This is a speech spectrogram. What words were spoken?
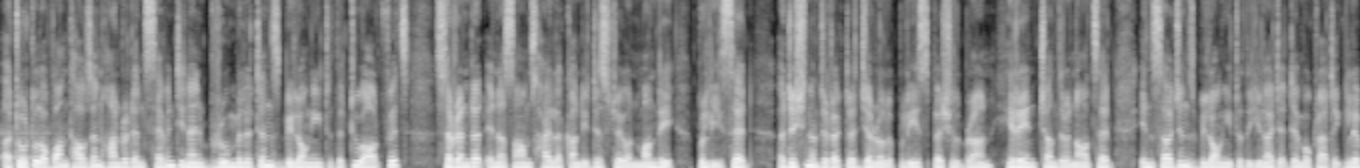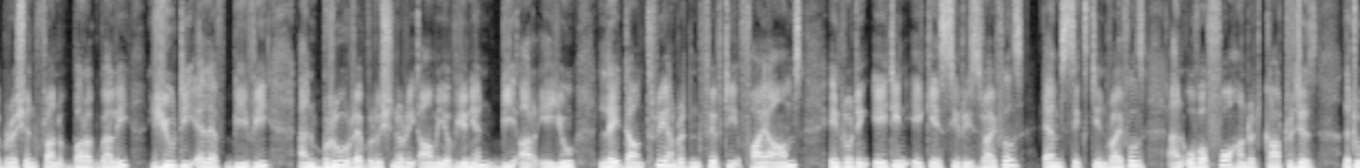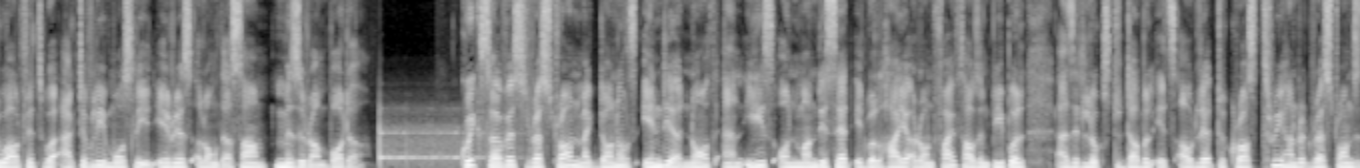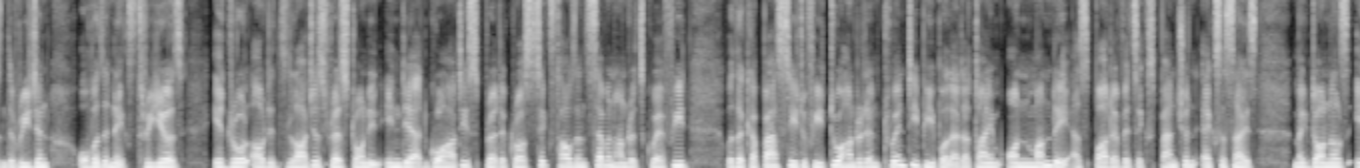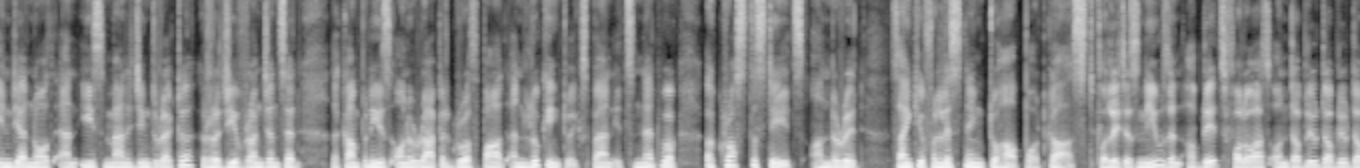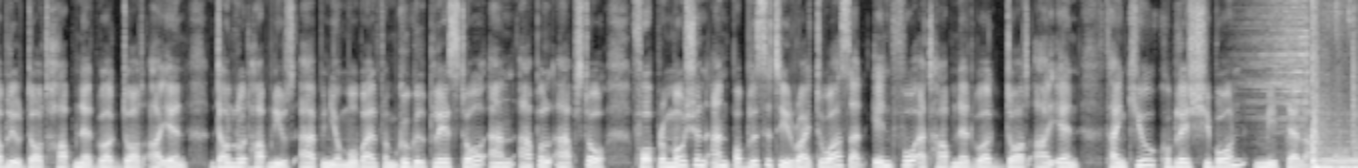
A total of 1,179 Bru militants belonging to the two outfits surrendered in Assam's Hailakandi district on Monday, police said. Additional Director General of Police Special Branch Hiren Chandranath said insurgents belonging to the United Democratic Liberation Front of Barak Valley, UDLF-BV, and Bru Revolutionary Army of Union, BRAU, laid down 350 firearms, including 18 AK series rifles, M16 rifles, and over 400 cartridges. The two outfits were actively mostly in areas along the Assam Mizoram border. Quick service restaurant McDonald's India North and East on Monday said it will hire around 5,000 people as it looks to double its outlet to cross 300 restaurants in the region over the next three years. It rolled out its largest restaurant in India at Guwahati, spread across 6,700 square feet, with a capacity to feed 220 people at a time on Monday as part of its expansion exercise. McDonald's India North and East Managing Director Rajiv Ranjan said the company is on a rapid growth path and looking to expand its network across across the states under it. Thank you for listening to Hub Podcast. For latest news and updates, follow us on www.hubnetwork.in. Download Hub News app in your mobile from Google Play Store and Apple App Store. For promotion and publicity, write to us at info at hubnetwork.in. Thank you, Kublesh Shibon Mitela.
